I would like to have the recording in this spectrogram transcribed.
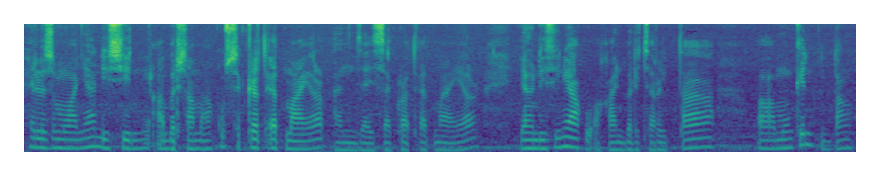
Halo semuanya, di sini bersama aku Secret Admirer, Anjay Secret Admirer. Yang di sini aku akan bercerita uh, mungkin tentang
